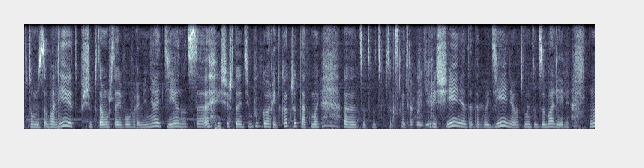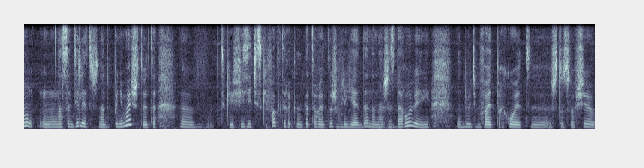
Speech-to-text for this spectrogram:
потом заболеют, почему? потому что они вовремя не оденутся, еще что-нибудь будут говорить, как же так, мы э, тут, вот, так сказать, такой крещение, да, такой день, а вот мы тут заболели. Ну, на самом деле, это же надо понимать, что это э, такие физические факторы, которые тоже влияют да, на наше здоровье, и люди, бывает, приходят э, что-то вообще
